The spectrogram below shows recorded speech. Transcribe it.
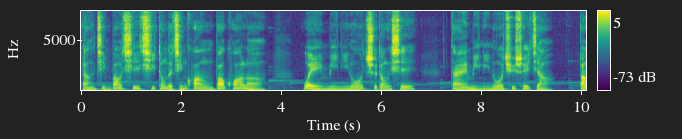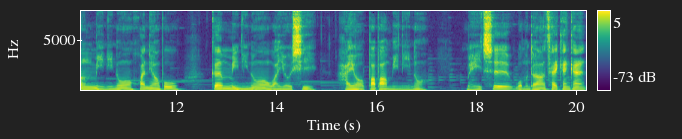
让警报器启动的情况包括了喂米尼诺吃东西、带米尼诺去睡觉、帮米尼诺换尿布、跟米尼诺玩游戏，还有抱抱米尼诺。每一次我们都要猜看看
